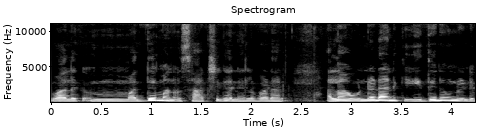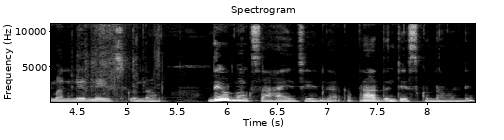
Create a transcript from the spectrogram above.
వాళ్ళ మధ్య మనం సాక్షిగా నిలబడాలి. అలా ఉండడానికి ఈ దినం నుండి మనం నిర్ణయించుకుందాం. దేవుడు మనకు సహాయం చేయను గాక. ప్రార్థన చేసుకుందామండి.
